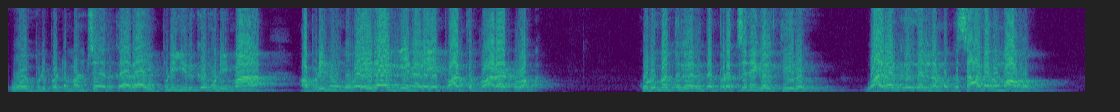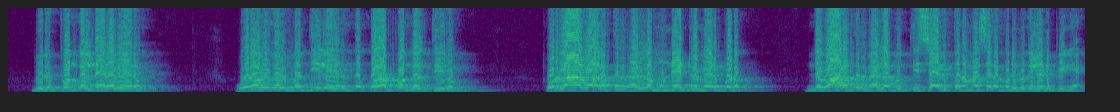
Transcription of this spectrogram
ஓ இப்படிப்பட்ட மனுஷன் இருக்காரா? இப்படி இருக்க முடியுமா? அப்படின்னு உங்க வைராகிய நிலையை பார்த்து பாராட்டுவாங்க. குடும்பத்தில் இருந்த பிரச்சனைகள் தீரும். வழக்குகள் நமக்கு சாதகமாகும். விருப்பங்கள் நிறைவேறும். உறவுகள் மத்தியில் இருந்த குழப்பங்கள் தீரும். பொருளாதாரத்தில் நல்ல முன்னேற்றம் ஏற்படும். இந்த வாரத்தில் நல்ல புத்திசாலித்தனமாக சில முடிவுகள் எடுப்பீங்க.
